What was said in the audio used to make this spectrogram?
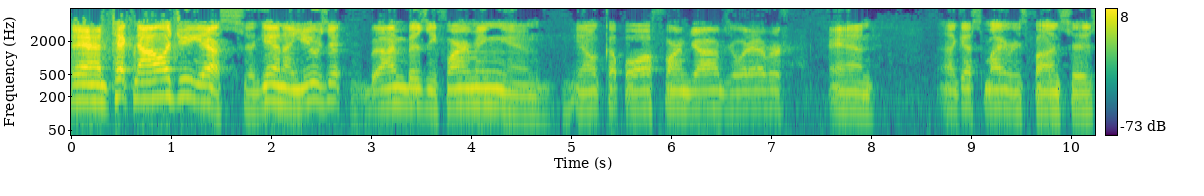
And technology, yes. Again, I use it, but I'm busy farming and, you know, a couple off-farm jobs or whatever. And I guess my response is,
